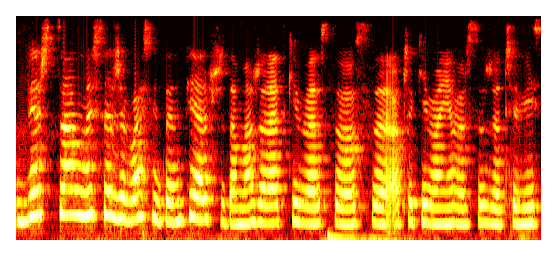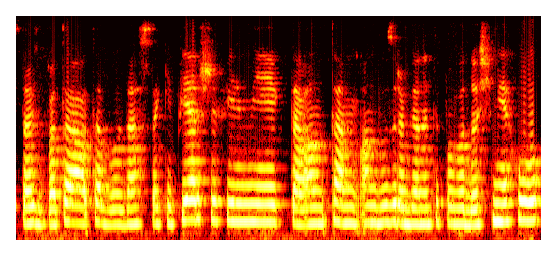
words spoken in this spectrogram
Wiesz co, myślę, że właśnie ten pierwszy, to mażoretki versus oczekiwanie versus rzeczywistość, bo to, to był nasz taki pierwszy filmik, to on, tam on był zrobiony typowo do śmiechu,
